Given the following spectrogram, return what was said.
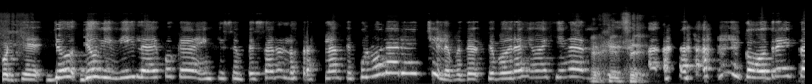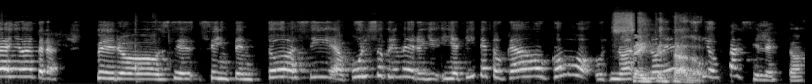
Porque yo, yo viví la época en que se empezaron los trasplantes pulmonares en Chile, pues te, podrás imaginar, como 30 años atrás, pero se, se, intentó así a pulso primero y, a ti te ha tocado, ¿cómo? No, se ha intentado. sido fácil esto.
